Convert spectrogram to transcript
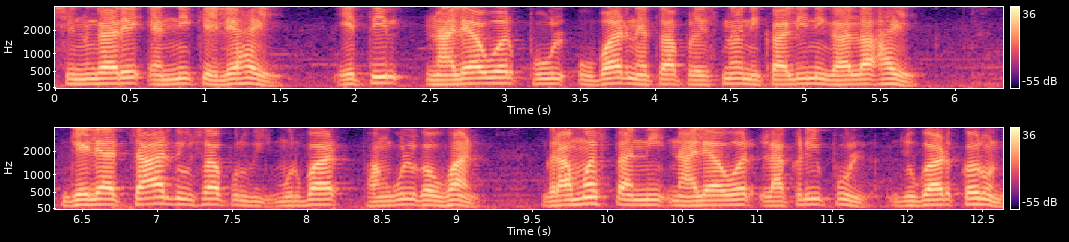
शिंगारे यांनी केले आहे. येथील नाल्यावर पूल उभारण्याचा प्रश्न निकाली निघाला आहे. गेल्या चार दिवसापूर्वी मुरबाड फांगुल गव्हाण ग्रामस्थांनी नाल्यावर लाकडी पूल जुगाड करून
